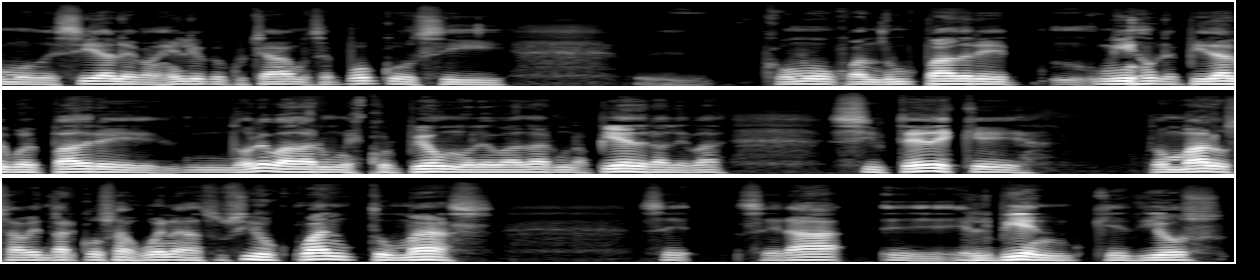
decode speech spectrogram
como decía el evangelio que escuchábamos hace poco, si como cuando un padre, un hijo le pide algo al padre, no le va a dar un escorpión, no le va a dar una piedra, le va si ustedes que son malos saben dar cosas buenas a sus hijos, cuánto más será eh, el bien que Dios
